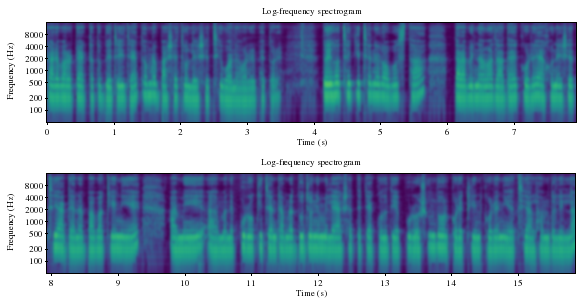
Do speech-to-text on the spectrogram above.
সাড়ে বারোটা একটা তো বেজেই যায়। তো আমরা বাসায় চলে এসেছি ওয়ান আওয়ারের ভেতরে। তো এই হচ্ছে কিচেনের অবস্থা। তারাবির নামাজ আদায় করে এখন এসেছি আদিয়ানের বাবাকে নিয়ে। আমি মানে পুরো কিচেনটা আমরা দুজনে মিলে একসাথে ট্যাকল দিয়ে পুরো সুন্দর করে ক্লিন করে নিয়েছি, আলহামদুলিল্লাহ।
